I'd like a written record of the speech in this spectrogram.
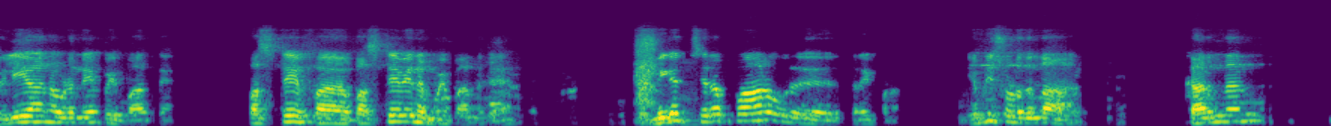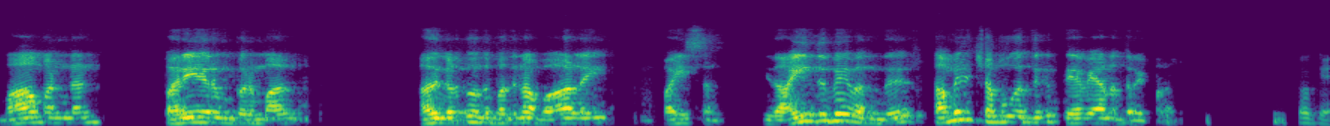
வெளியான உடனே போய் பார்த்தேன். ஃபர்ஸ்ட் டே ஃபர்ஸ்ட் டேவே நான் போய் பார்த்துட்டேன். மிகச் சிறப்பான ஒரு திரைப்படம். எப்படி சொல்றதுன்னா கர்ணன் மாமன்னன் பரியேறும் பெருமாள் அதுக்கடுத்து வந்து பாத்தீங்கன்னா வாழை பைசன். இது ஐந்துமே வந்து தமிழ் சமூகத்துக்கு தேவையான திரைப்படம். ஓகே.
